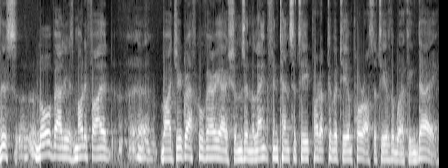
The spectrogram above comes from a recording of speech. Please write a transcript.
this law value is modified uh, by geographical variations in the length, intensity, productivity, and porosity of the working day.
